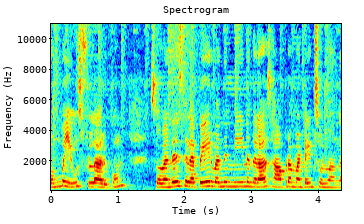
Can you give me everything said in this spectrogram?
ரொம்ப யூஸ்ஃபுல்லாக இருக்கும். ஸோ வந்து சில பேர் வந்து மீன் இதெல்லாம் சாப்பிட மாட்டேன்னு சொல்லுவாங்க.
